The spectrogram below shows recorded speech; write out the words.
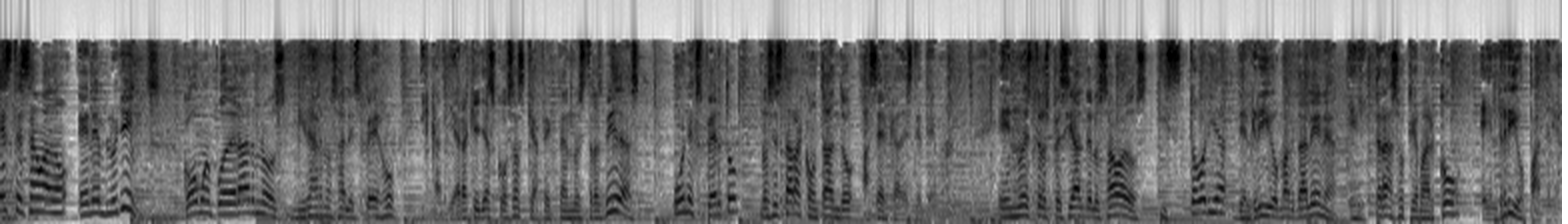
Este sábado en En Blue Jeans, cómo empoderarnos, mirarnos al espejo y cambiar aquellas cosas que afectan nuestras vidas. Un experto nos estará contando acerca de este tema. En nuestro especial de los sábados, Historia del río Magdalena, el trazo que marcó el río Patria.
